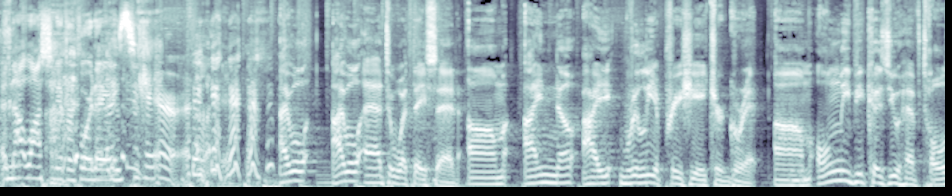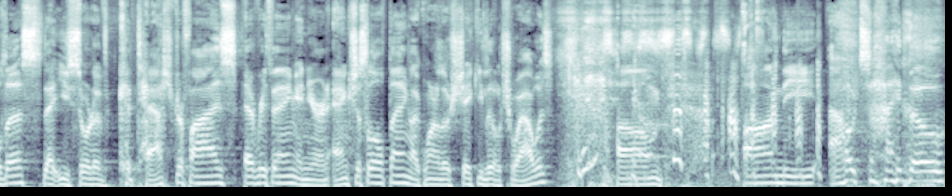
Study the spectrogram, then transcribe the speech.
and not washing it for four days. Hair. I will. I will add to what they said. Um, I know. I really appreciate your grit. Um, only because you have told us that you sort of catastrophize everything, and you're an anxious little thing, like one of those shaky little chihuahuas. Um, on the outside, though,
